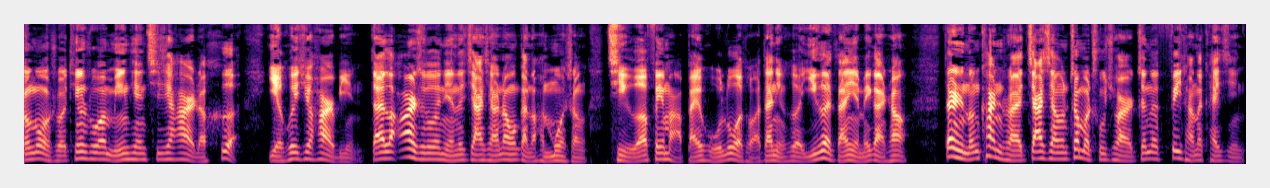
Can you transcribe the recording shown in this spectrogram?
人跟我说，听说明天齐齐哈尔的鹤也会去哈尔滨，待了二十多年的家乡让我感到很陌生。企鹅、飞马、白狐、骆驼、丹顶鹤，一个咱也没赶上。但是能看出来，家乡这么出圈，真的非常的开心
